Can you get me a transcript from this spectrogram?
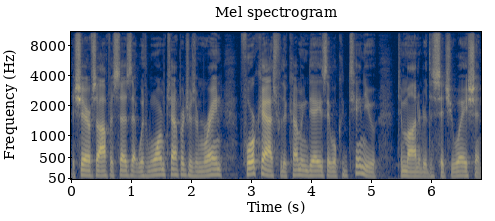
The Sheriff's Office says that with warm temperatures and rain forecast for the coming days, they will continue to monitor the situation.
